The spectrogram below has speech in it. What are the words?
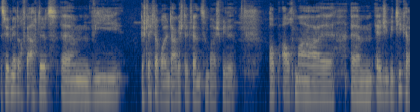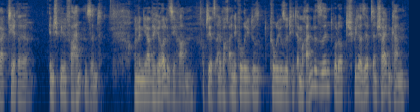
Es wird mehr darauf geachtet, ähm, wie Geschlechterrollen dargestellt werden zum Beispiel. Ob auch mal ähm, LGBT-Charaktere in Spielen vorhanden sind. Und wenn ja, welche Rolle sie haben. Ob sie jetzt einfach eine Kuriosität am Rande sind oder ob der Spieler selbst entscheiden kann,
